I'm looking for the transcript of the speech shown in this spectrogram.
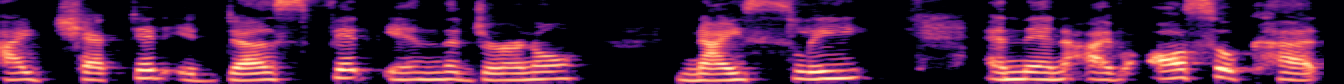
I checked it. It does fit in the journal nicely. And then i've also cut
